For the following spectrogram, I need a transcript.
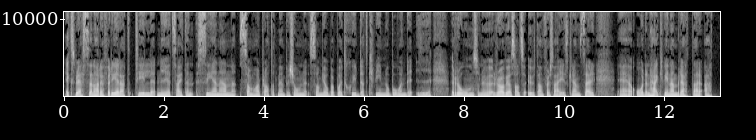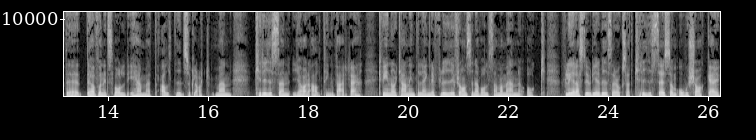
Expressen har refererat till nyhetssajten CNN som har pratat med en person som jobbar på ett skyddat kvinnoboende i Rom. Så nu rör vi oss alltså utanför Sveriges gränser. Eh, och den här kvinnan berättar att eh, det har funnits våld i hemmet alltid såklart, men Krisen gör allting värre. Kvinnor kan inte längre fly ifrån sina våldsamma män och flera studier visar också att kriser som orsakar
